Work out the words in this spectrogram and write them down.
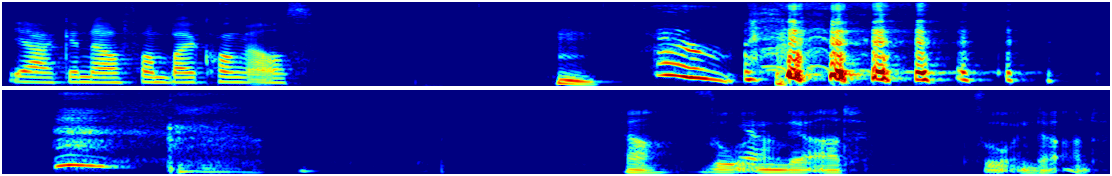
Ja, genau, vom Balkon aus. Hm. ja, so ja. in der Art. So in der Art.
